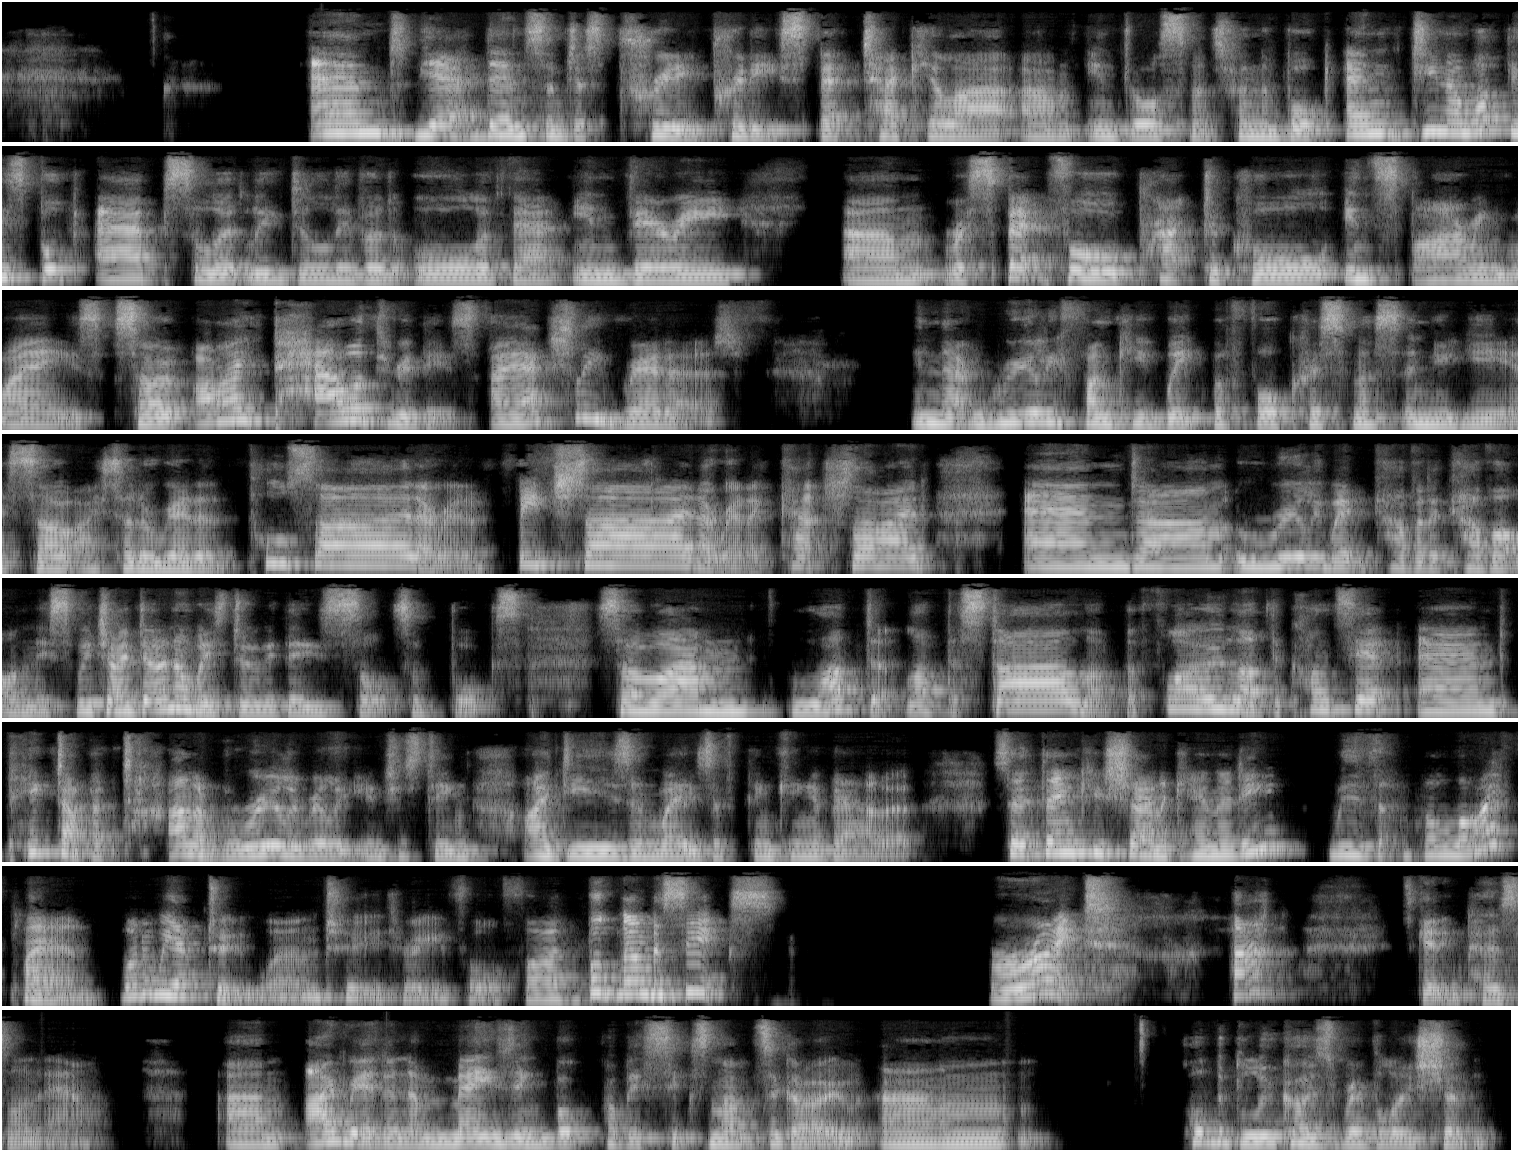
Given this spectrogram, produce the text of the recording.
And yeah, then some just pretty, pretty spectacular um, endorsements from the book. And do you know what? This book absolutely delivered all of that in very um, respectful, practical, inspiring ways. So I powered through this. I actually read it in that really funky week before Christmas and New Year. So I sort of read it poolside, I read it beachside, I read it catchside, and um, really went cover to cover on this, which I don't always do with these sorts of books. So um, loved it, loved the style, loved the flow, loved the concept, and picked up a ton of really, really interesting ideas and ways of thinking about it. So thank you, Shannah Kennedy, with the life plan. What are we up to? One, two, three, four, five. Book number six. Right. it's getting personal now. Um, I read an amazing book probably six months ago um, called The Glucose Revolution.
